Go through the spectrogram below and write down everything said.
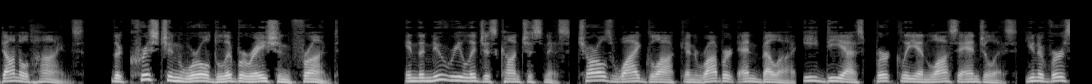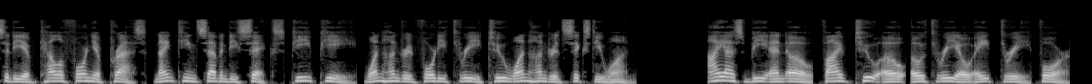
Donald Heinz, "'The Christian World Liberation Front' In the New Religious Consciousness, Charles Y. Glock and Robert N. Bellah, eds. Berkeley and Los Angeles, University of California Press, 1976 pp. 143–161. ISBN 0-520-03083-4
